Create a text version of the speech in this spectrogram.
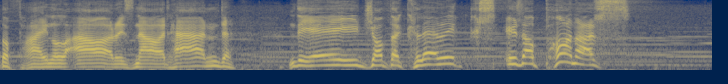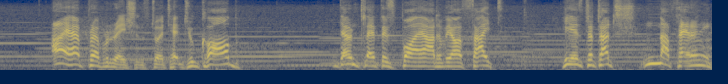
The final hour is now at hand. The age of the clerics is upon us. I have preparations to attend to, Cobb. Don't let this boy out of your sight. He is to touch nothing. Do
